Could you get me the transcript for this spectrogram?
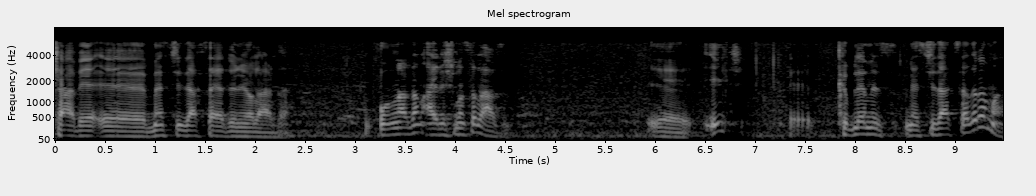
Kabe, e, Mescid-i Aksa'ya dönüyorlardı. Onlardan ayrışması lazım. E, ilk e, kıblemiz Mescid-i Aksa'dır ama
